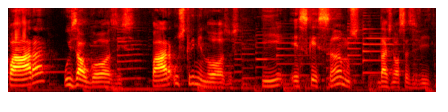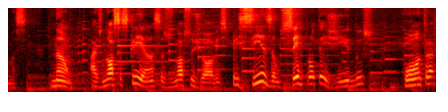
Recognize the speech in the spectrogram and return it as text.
para os algozes, para os criminosos e esqueçamos das nossas vítimas. Não, as nossas crianças, os nossos jovens precisam ser protegidos contra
